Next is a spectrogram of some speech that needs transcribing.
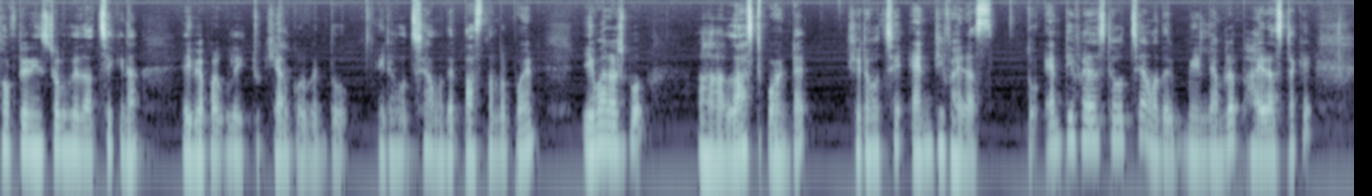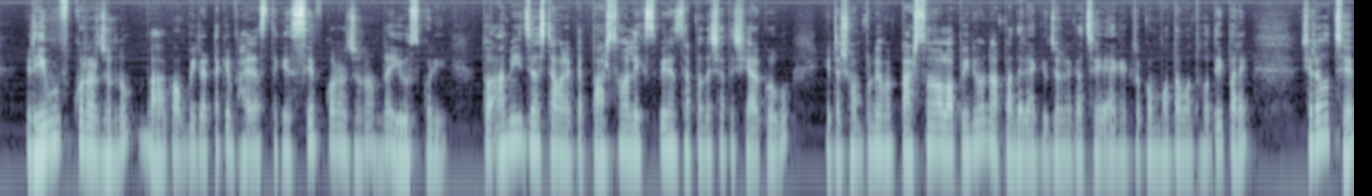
সফটওয়্যার ইনস্টল হয়ে যাচ্ছে কি না এই ব্যাপারগুলো একটু খেয়াল করবেন। তো এটা হচ্ছে আমাদের পাঁচ নম্বর পয়েন্ট এবার আসব লাস্ট পয়েন্টটায় সেটা হচ্ছে অ্যান্টিভাইরাস তো অ্যান্টিভাইরাসটা হচ্ছে আমাদের মেনলি আমরা ভাইরাসটাকে রিমুভ করার জন্য বা কম্পিউটারটাকে ভাইরাস থেকে সেভ করার জন্য আমরা ইউজ করি। তো আমি জাস্ট আমার একটা পার্সোনাল এক্সপিরিয়েন্স আপনাদের সাথে শেয়ার করব। এটা সম্পূর্ণ আমার পার্সোনাল অপিনিয়ন আপনাদের এক একজনের কাছে এক এক রকম মতামত হতেই পারে। সেটা হচ্ছে,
